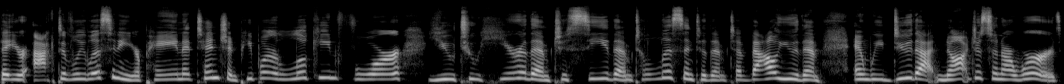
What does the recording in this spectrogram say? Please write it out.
that you're actively listening, you're paying attention. People are looking for you to hear them, to see them, to listen to them, to value them. And we do that not just in our words,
